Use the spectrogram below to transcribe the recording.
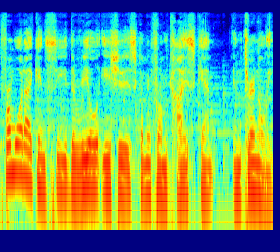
From what I can see, the real issue is coming from Kai's camp internally.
